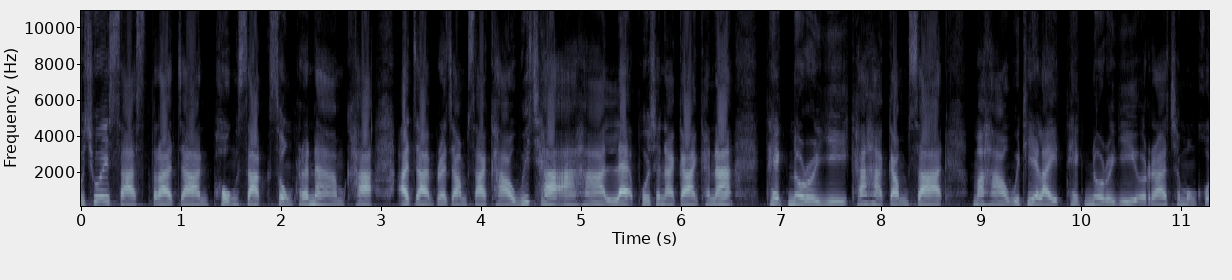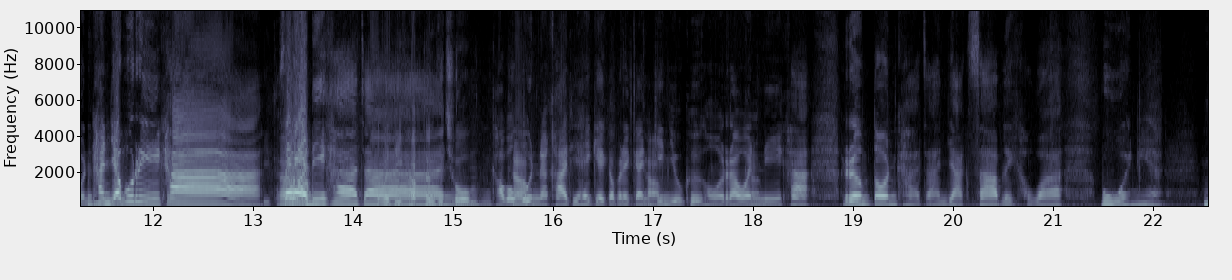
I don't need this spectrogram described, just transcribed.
ผู้ช่วยศาสตราจารย์ พงศักดิ์ทรงพระนามค่ะ อาจารย์ประจำสาขาวิชาอาหาร และโภชนาการคณะเทคโนโลยีคหกรรมศาสตร์ มหาวิทยาลัยเทคโนโลยี ราชมงคลธัญบุรีค่ะ สวัสดีครับสวัสดีค่ะอาจารย์สวัสดีครับท่านผู้ชมขอบพระครับคุณนะคะ ที่ให้เกียรติกับรายการครับกินยูคือของเราวันนี้ค่ะ เริ่มต้นค่ะอาจารย์อยากทราบเลยค่ะว่าบัวเนี่ย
